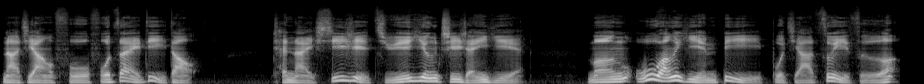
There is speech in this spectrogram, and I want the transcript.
那将俯伏在地道：“臣乃昔日绝缨之人也。蒙吴王隐蔽，不加罪责。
